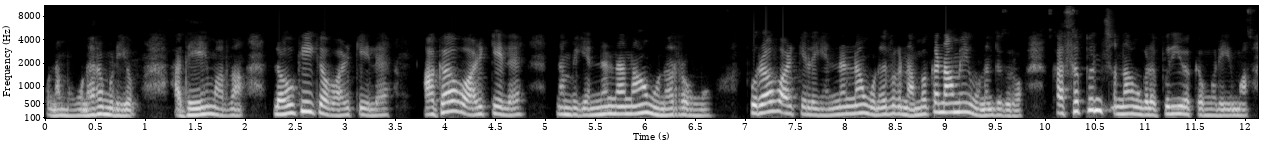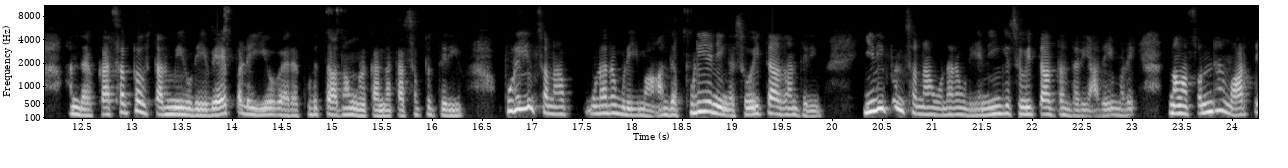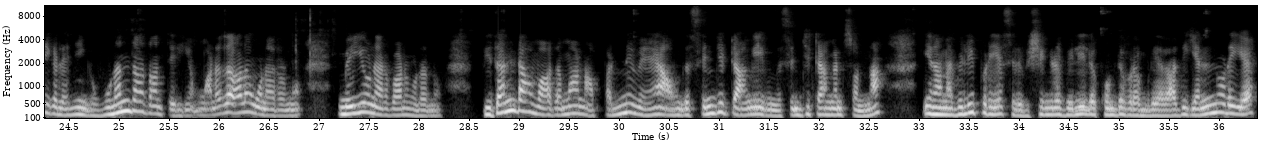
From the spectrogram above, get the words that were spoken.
நம்ம உணர முடியும். அதே மாதிரி தான் லௌகீக வாழ்க்கையில் அக வாழ்க்கையில் நம்ம என்னென்னலாம் உணர்றோமோ புற வாழ்க்கையில என்னென்ன உணர்வுகள் நமக்கு நாமே உணர்ந்துக்கிறோம். கசப்புன்னு சொன்னா உங்களை புரிய வைக்க முடியுமா? அந்த கசப்பு தன்மையுடைய வேப்பலையோ வேற கொடுத்தாதான் உங்களுக்கு அந்த கசப்பு தெரியும். புளின்னு சொன்னா உணர முடியுமா? அந்த புளியை நீங்க சுவைத்தாதான் தெரியும். இனிப்புன்னு சொன்னா உணர முடியும். நீங்க சுவைத்தால் தான் தெரியும். அதே மாதிரி நான் சொன்ன வார்த்தைகளை நீங்க உணர்ந்தாதான் தெரியும். மனதால உணரணும். மெய்யுணர்வான உணரணும். விதண்டாவாதமாக நான் பண்ணுவேன். அவங்க செஞ்சுட்டாங்க இவங்க செஞ்சுட்டாங்கன்னு சொன்னால் ஏன்னா நான் வெளிப்படையாக சில விஷயங்களை வெளியில் கொண்டு வர முடியாது. அது என்னுடைய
